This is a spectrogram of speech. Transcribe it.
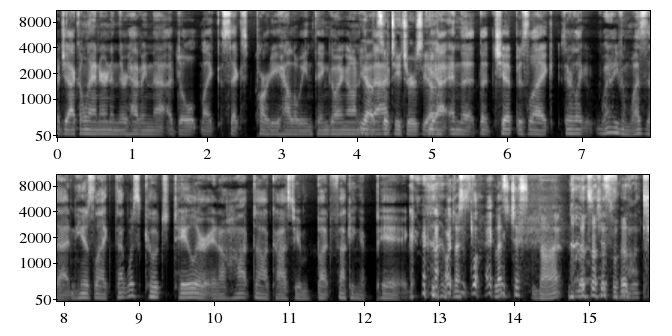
a jack o' lantern and they're having that adult like sex party Halloween thing going on. In Yeah, the it's their teachers, yeah. yeah, and the the chip is like they're like, what even was that? And he was like, that was Coach Taylor in a hot dog costume, but fucking a pig. Let's, just like, let's just not. let's just not.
